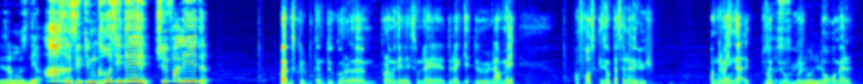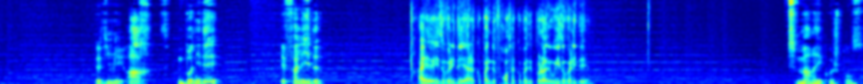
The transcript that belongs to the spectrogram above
Les Allemands se disent Ah, c'est une grosse idée, chef Khalid Ouais parce que le bouquin de De Gaulle euh, pour la modélisation de la- de la gue- de l'armée, en France quasiment personne l'avait lu. En Allemagne il y en a plusieurs qui l'ont c'est lu, dont Rommel. Il a dit Mais ah, c'est une bonne idée Chef Khalid Ah oui, ils ont validé hein, la campagne de France, la campagne de Pologne, oui ils ont validé. Se marrer, quoi, je pense.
